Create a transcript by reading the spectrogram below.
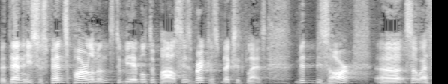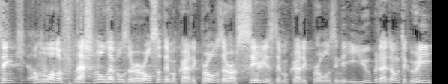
But then he suspends Parliament to be able to pass his Brexit plans. A bit bizarre. Uh, so I think on a lot of national levels there are also democratic problems. There are serious democratic problems in the EU, but I don't agree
